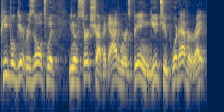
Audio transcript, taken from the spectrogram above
People get results with, you know, search traffic, AdWords, Bing, YouTube, whatever, right?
